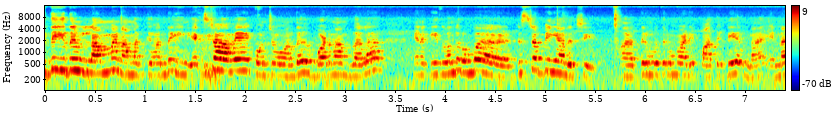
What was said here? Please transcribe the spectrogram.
இது இதுவும் இல்லாமல் நமக்கு வந்து எக்ஸ்ட்ராவே கொஞ்சம் வந்து பர்டனாக இருந்ததால் எனக்கு இது வந்து ரொம்ப டிஸ்டர்பிங்காக இருந்துச்சு. திரும்ப திரும்ப அடி பார்த்துக்கிட்டே இருந்தேன். என்ன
